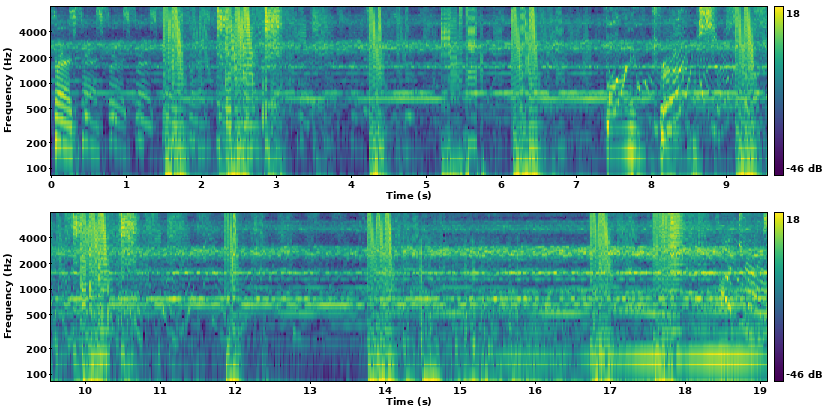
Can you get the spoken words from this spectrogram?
Six Bud. Five tracks. Five tracks.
